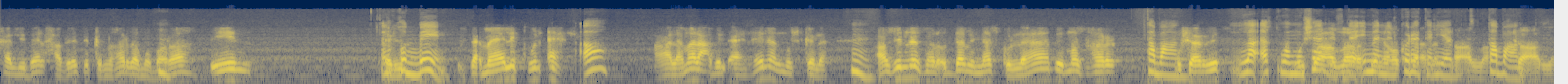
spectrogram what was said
خلي بال حضرتك النهارده مباراة بين القطبين. الزمالك والأهلي. آه. على ملعب الأهلي. هنا المشكلة. مم. عاوزين نظهر قدام الناس كلها بمظهر طبعا مشرف لائق إن ومشرف دائما لكرة إن اليد. طبعا إن شاء الله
